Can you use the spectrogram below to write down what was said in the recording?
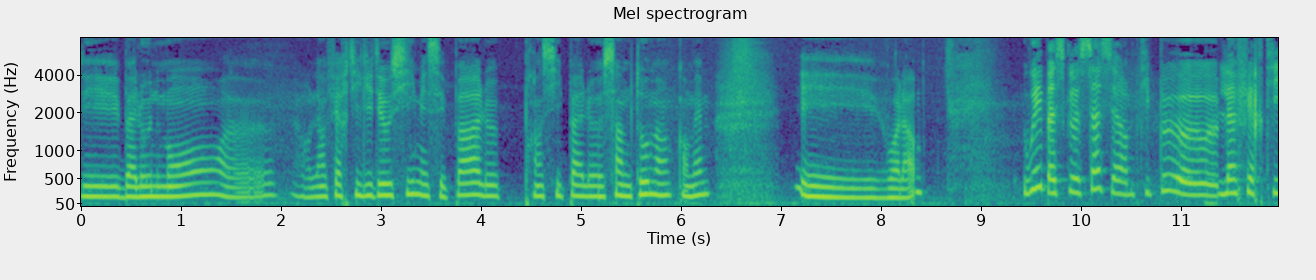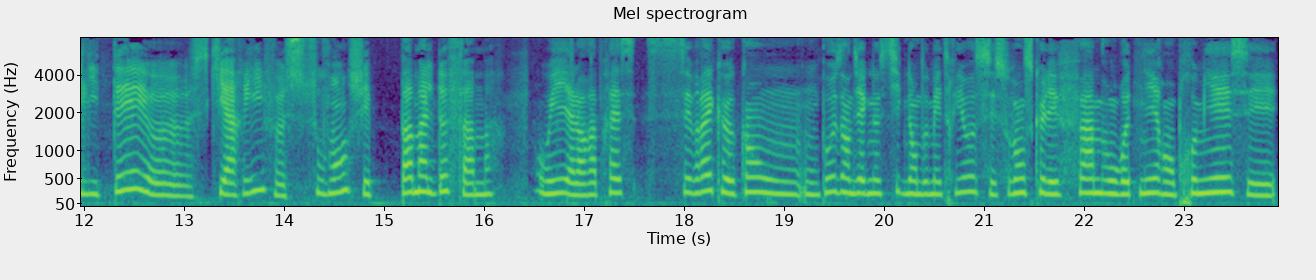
des ballonnements, l'infertilité aussi, mais c'est pas le principal symptôme hein, quand même. Et voilà. Oui, parce que ça, c'est un petit peu euh, l'infertilité, euh, ce qui arrive souvent chez pas mal de femmes. Oui, alors après, c'est vrai que quand on, pose un diagnostic d'endométriose, c'est souvent ce que les femmes vont retenir en premier, c'est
